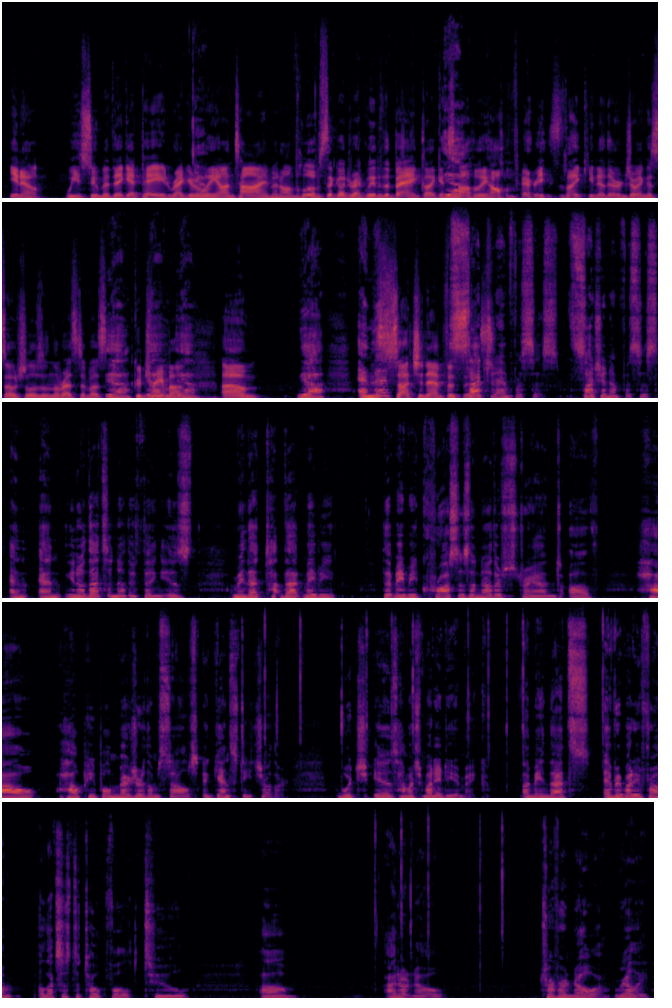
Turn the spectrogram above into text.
you know we assume that they get paid regularly Yeah. on time and envelopes that go directly to the bank like it's Yeah. probably all very like you know they're enjoying a socialism the rest of us Yeah, could dream of yeah. um Yeah, and this- such an emphasis. Such an emphasis. Such an emphasis. And and you know that's another thing is, I mean that t- that maybe that maybe crosses another strand of how how people measure themselves against each other, which is how much money do you make? I mean that's everybody from Alexis de Tocqueville to, um, I don't know, Trevor Noah really.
